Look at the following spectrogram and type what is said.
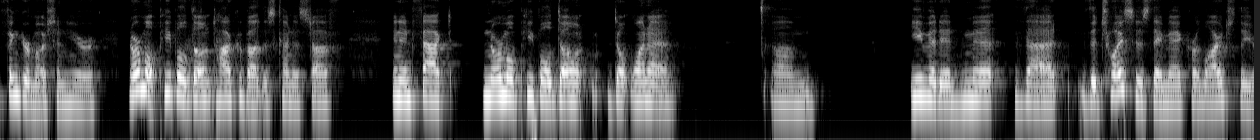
finger motion here. Normal people don't talk about this kind of stuff, and in fact, normal people don't don't want to um, even admit that the choices they make are largely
